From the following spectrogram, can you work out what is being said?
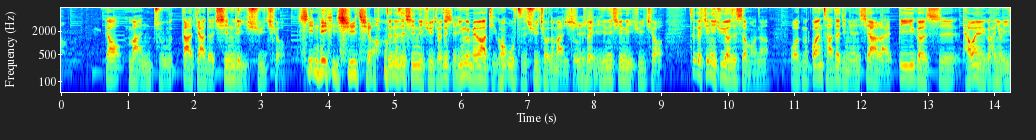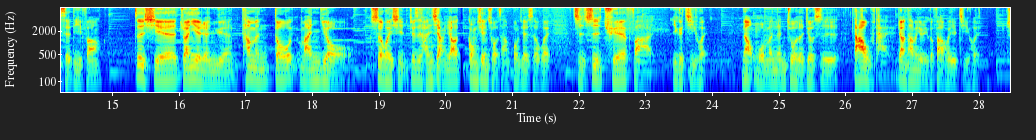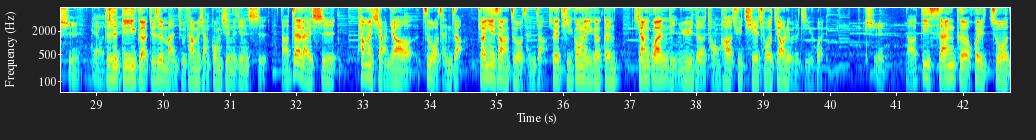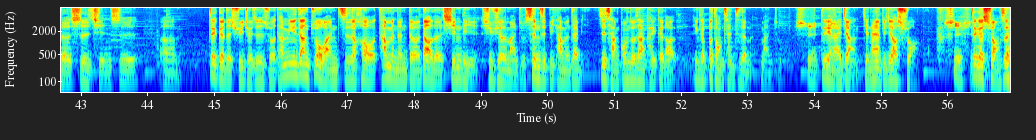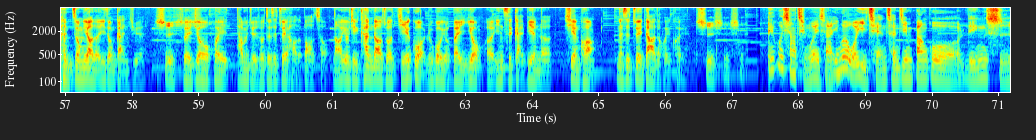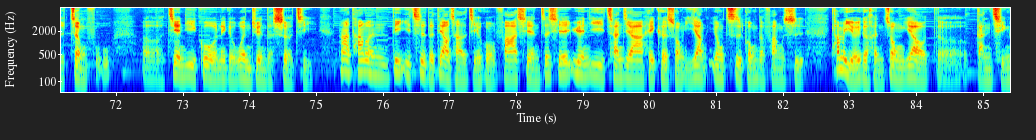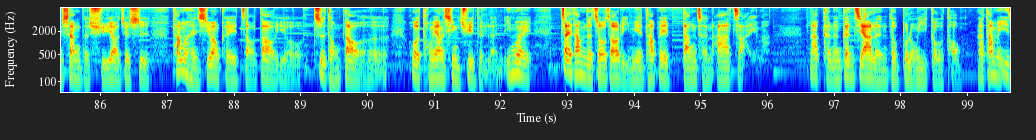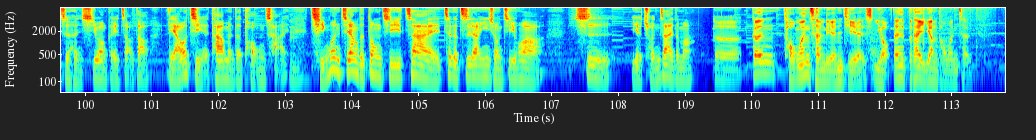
要满足大家的心理需求，心理需求 真的是心理需求，是因为没办法提供物质需求的满足，所以一定是心理需求。这个心理需求是什么呢？我们观察这几年下来，第一个是台湾有一个很有意思的地方，这些专业人员他们都蛮有社会性，就是很想要贡献所长，贡献社会，只是缺乏一个机会。那我们能做的就是搭舞台，让他们有一个发挥的机会。是，这是第一个，就是满足他们想贡献这件事，然后再来是他们想要自我成长，专业上的自我成长，所以提供了一个跟相关领域的同好去切磋交流的机会。是，然后第三个会做的事情是，呃。这个的需求就是说，他们因为这样做完之后，他们能得到的心理需求的满足，甚至比他们在日常工作上可以得到一个不同层次的满足。是这点来讲，简单讲就叫爽。是，是这个爽是很重要的一种感觉。是，所以就会他们觉得说这是最好的报酬。然后尤其看到说结果如果有被用，而因此改变了现况，那是最大的回馈。是是是。哎，我想请问一下，因为我以前曾经帮过临时政府，呃，建议过那个问卷的设计。那他们第一次的调查的结果发现，这些愿意参加黑客松一样用自工的方式，他们有一个很重要的感情上的需要，就是他们很希望可以找到有志同道合或同样兴趣的人，因为在他们的周遭里面，他被当成阿宅嘛，那可能跟家人都不容易沟通。那他们一直很希望可以找到了解他们的同才。嗯，请问这样的动机在这个资料英雄计划是也存在的吗？呃，跟同温层连接有，但是不太一样的同温层。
